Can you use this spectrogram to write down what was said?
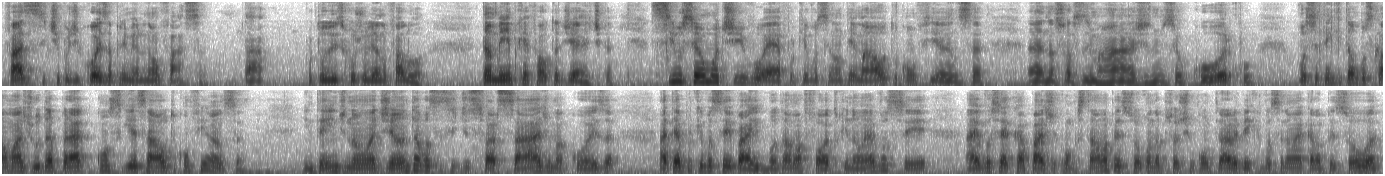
faz esse tipo de coisa, primeiro não faça, tá? Por tudo isso que o Juliano falou. Também porque é falta de ética. Se o seu motivo é porque você não tem uma autoconfiança uh, nas suas imagens, no seu corpo, você tem que então buscar uma ajuda para conseguir essa autoconfiança. Entende? Não adianta você se disfarçar de uma coisa, até porque você vai botar uma foto que não é você, aí você é capaz de conquistar uma pessoa, quando a pessoa te encontrar e ver que você não é aquela pessoa,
